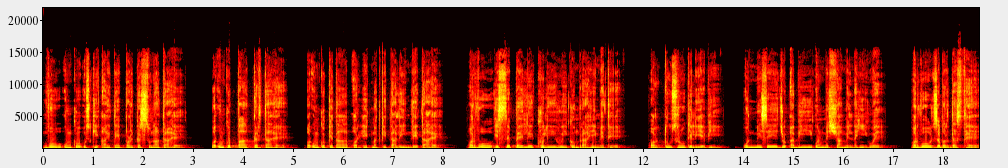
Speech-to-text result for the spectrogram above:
وہ ان کو اس کی آیتیں پڑھ کر سناتا ہے۔ اور ان کو پاک کرتا ہے اور ان کو کتاب اور حکمت کی تعلیم دیتا ہے۔ اور وہ اس سے پہلے کھلی ہوئی گمراہی میں تھے۔ اور دوسروں کے لیے بھی، ان میں سے جو ابھی ان میں شامل نہیں ہوئے۔ اور وہ زبردست ہے،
